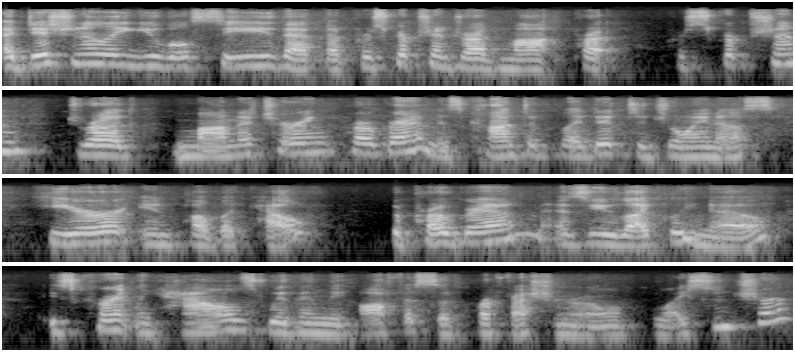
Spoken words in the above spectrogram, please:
Additionally, you will see that the prescription drug, pro prescription drug monitoring program is contemplated to join us here in public health. The program, as you likely know, is currently housed within the Office of Professional Licensure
